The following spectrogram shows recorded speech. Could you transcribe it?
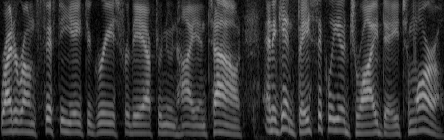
right around 58 degrees for the afternoon high in town. And again, basically a dry day tomorrow.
